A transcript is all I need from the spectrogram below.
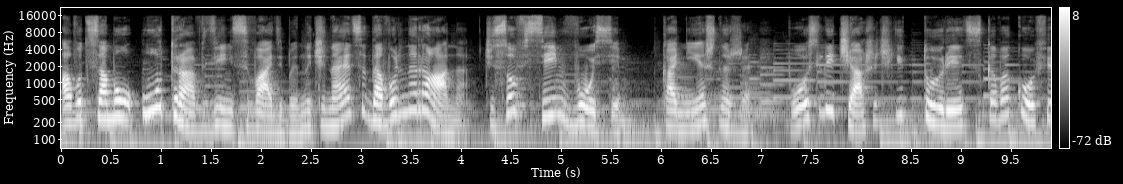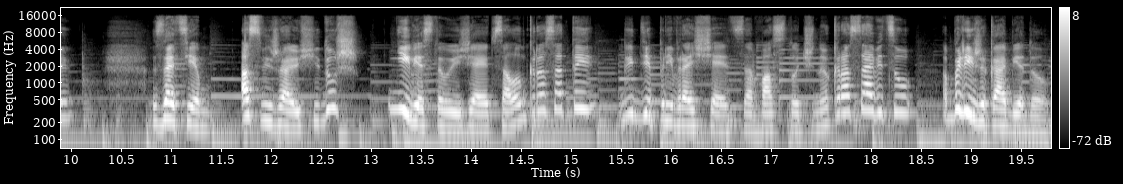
А вот само утро в день свадьбы начинается довольно рано, часов 7-8. Конечно же, после чашечки турецкого кофе. Затем освежающий душ, невеста уезжает в салон красоты, где превращается в восточную красавицу ближе к обеду.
